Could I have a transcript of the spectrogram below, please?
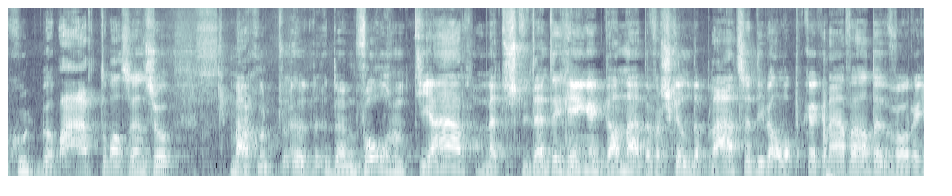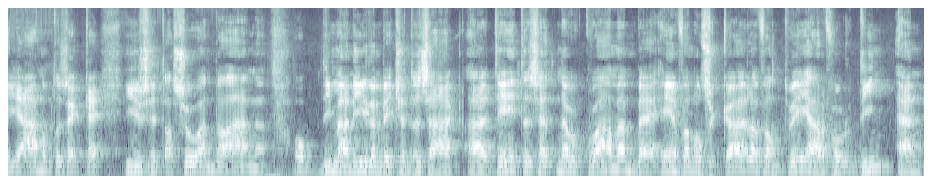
goed bewaard was en zo. Maar goed, eh, de volgend jaar met de studenten ging ik dan naar de verschillende plaatsen die we al opgegraven hadden vorig jaar. Om te zeggen, kijk, hier zit dat zo en dat. En eh, op die manier een beetje de zaak uiteen te zetten. En we kwamen bij een van onze kuilen van twee jaar voordien. En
